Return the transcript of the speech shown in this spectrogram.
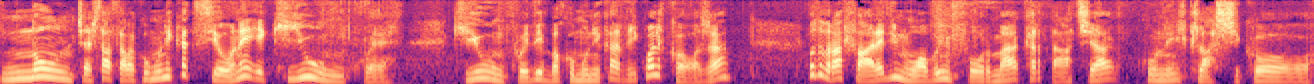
non c'è stata la comunicazione e chiunque, chiunque debba comunicarvi qualcosa lo dovrà fare di nuovo in forma cartacea con il classico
